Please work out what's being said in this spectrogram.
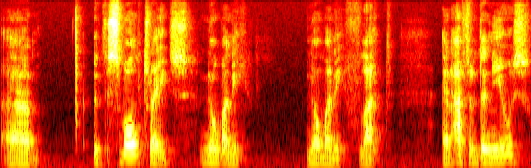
Um, small trades no money no money flat. And after the news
